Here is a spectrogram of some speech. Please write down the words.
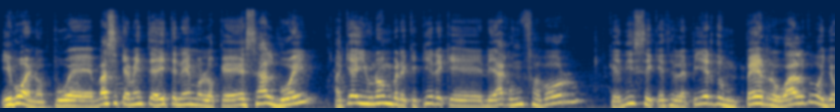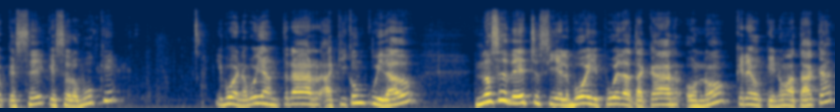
Y bueno, pues básicamente ahí tenemos lo que es al buey. Aquí hay un hombre que quiere que le haga un favor, que dice que se le pierde un perro o algo, yo que sé, que se lo busque. Y bueno, voy a entrar aquí con cuidado. No sé de hecho si el buey puede atacar o no, creo que no ataca.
